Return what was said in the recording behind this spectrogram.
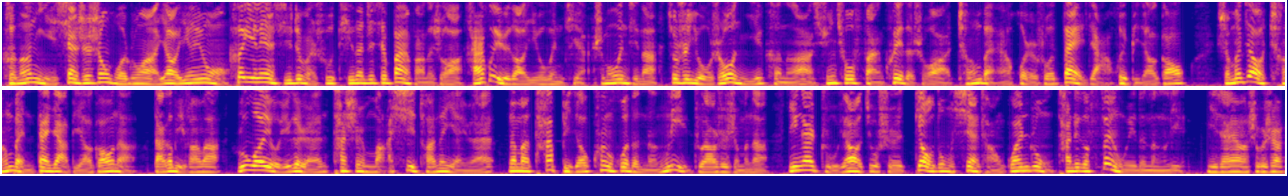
可能你现实生活中啊，要应用刻意练习这本书提的这些办法的时候啊，还会遇到一个问题，什么问题呢？就是有时候你可能啊，寻求反馈的时候啊，成本啊或者说代价会比较高。什么叫成本代价比较高呢？打个比方吧，如果有一个人他是马戏团的演员，那么他比较困惑的能力主要是什么呢？应该主要就是调动现场观众他这个氛围的能力。你想想是不是？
